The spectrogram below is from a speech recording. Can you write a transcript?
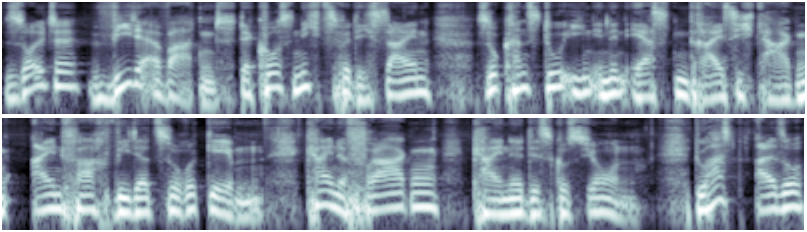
Sollte wieder erwartend der Kurs nichts für dich sein, so kannst du ihn in den ersten 30 Tagen einfach wieder zurückgeben. Keine Fragen, keine Diskussion. Du hast also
